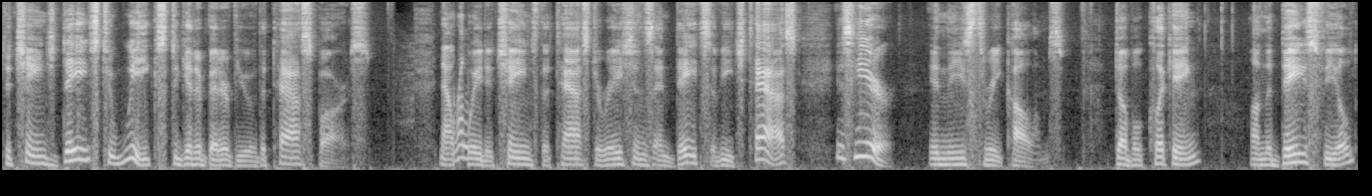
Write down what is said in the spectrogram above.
to change days to weeks to get a better view of the taskbars. Now one way to change the task durations and dates of each task is here in these three columns. Double-clicking on the days field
